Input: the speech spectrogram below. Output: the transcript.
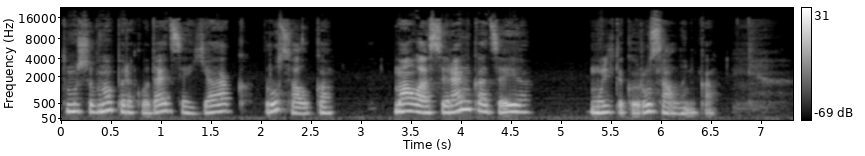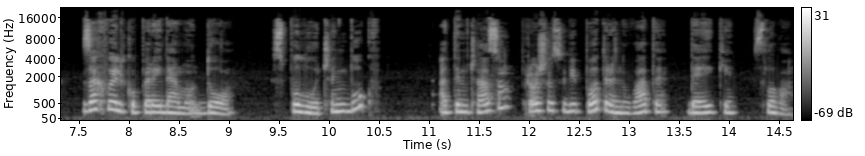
тому що воно перекладається як русалка. Мала сиренка це є мультик Русаленька. За хвильку перейдемо до сполучень букв, а тим часом прошу собі потренувати деякі слова.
